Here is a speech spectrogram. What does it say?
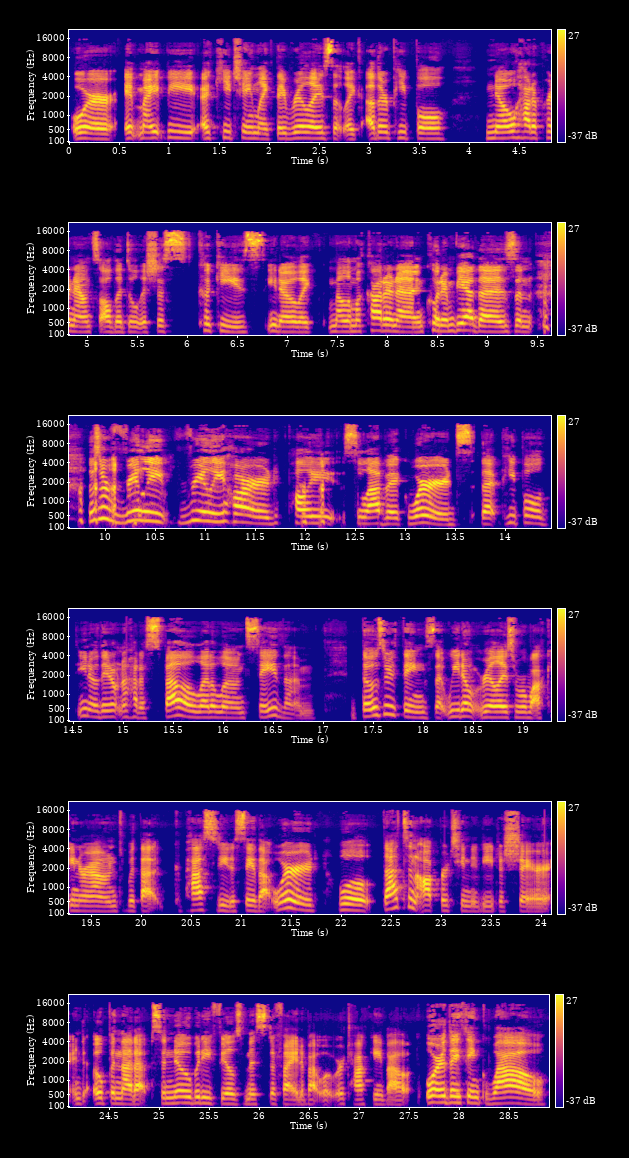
Or it might be a keychain like they realize that like other people know how to pronounce all the delicious cookies, you know, like melomakarona and kourabiedes. And those are really, really hard polysyllabic words that people, you know, they don't know how to spell, let alone say them. Those are things that we don't realize we're walking around with that capacity to say that word. Well, that's an opportunity to share and to open that up so nobody feels mystified about what we're talking about. Or they think, wow,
